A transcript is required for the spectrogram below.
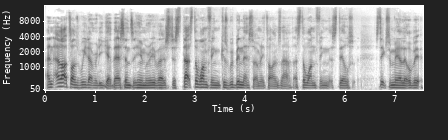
And a lot of times we don't really get their sense of humor either. It's just that's the one thing because we've been there so many times now. That's the one thing that still sticks with me a little bit.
